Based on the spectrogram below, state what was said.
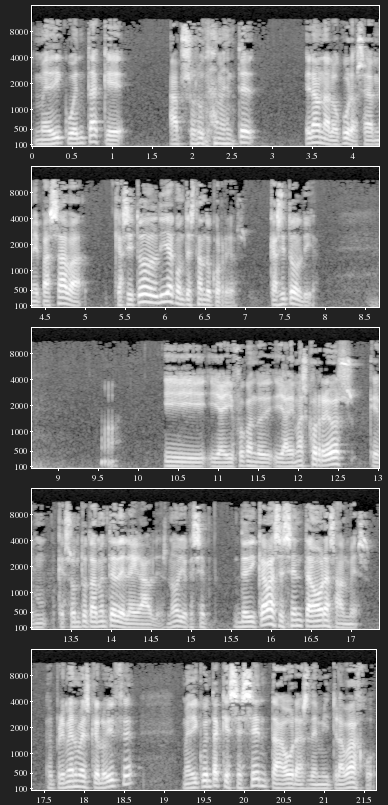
me di cuenta que absolutamente era una locura. O sea, me pasaba casi todo el día contestando correos. Casi todo el día. Ah. Y, ahí fue cuando... Y además correos que, que, son totalmente delegables, ¿no? Yo que sé, dedicaba 60 horas al mes. El primer mes que lo hice, me di cuenta que 60 horas de mi trabajo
